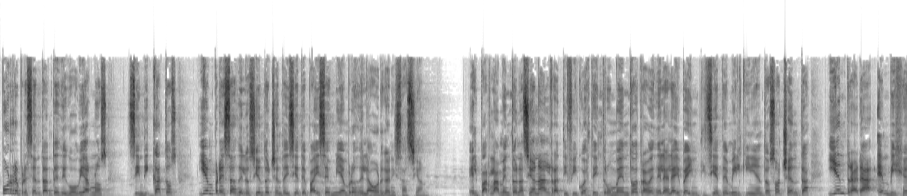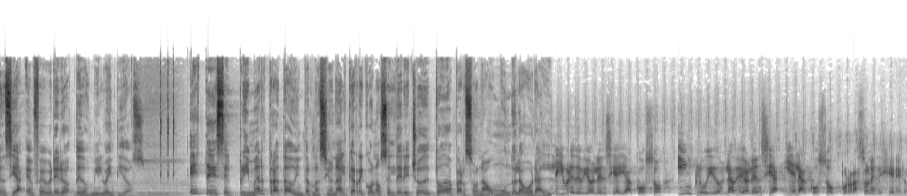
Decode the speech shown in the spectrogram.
por representantes de gobiernos, sindicatos y empresas de los 187 países miembros de la organización. El Parlamento Nacional ratificó este instrumento a través de la Ley 27.580 y entrará en vigencia en febrero de 2022. Este es el primer tratado internacional que reconoce el derecho de toda persona a un mundo laboral libre de violencia y acoso, incluidos la violencia y el acoso por razones de género.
